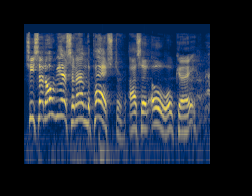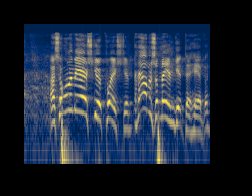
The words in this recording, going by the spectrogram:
She said, Oh, yes, and I'm the pastor. I said, Oh, okay. I said, Well, let me ask you a question. How does a man get to heaven?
